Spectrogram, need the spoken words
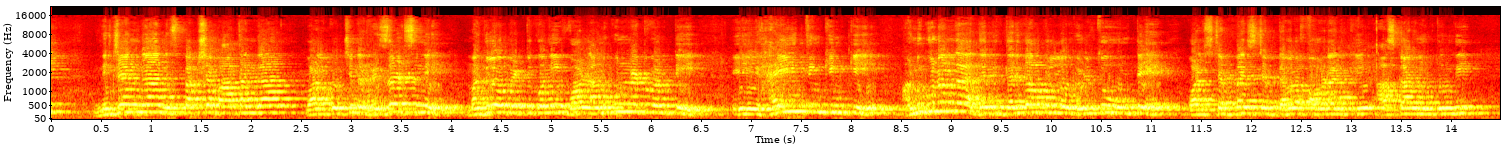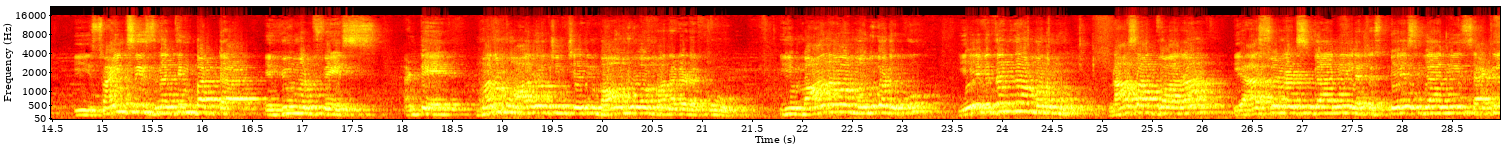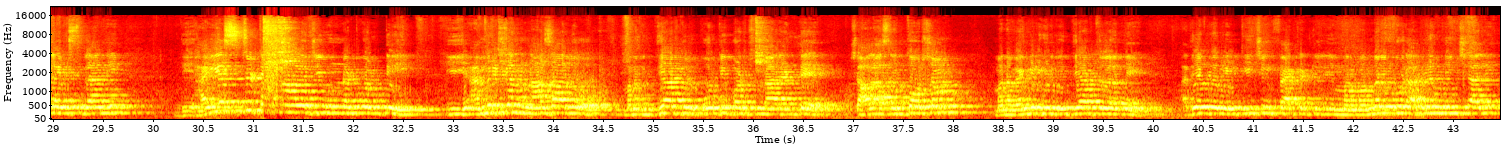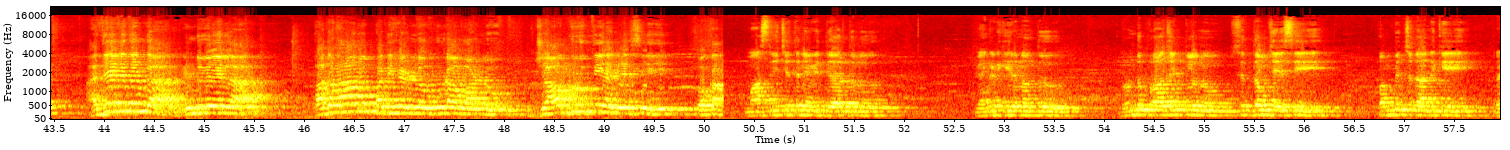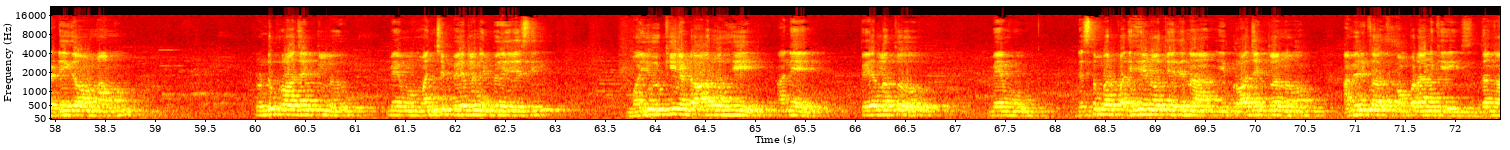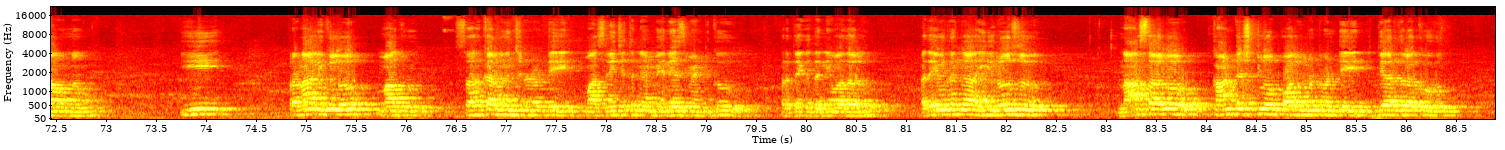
నిజంగా నిష్పక్షపాతంగా వాళ్ళకు వచ్చిన రిజల్ట్స్ని మదిలో పెట్టుకొని వాళ్ళు అనుకున్నటువంటి ఈ హై థింకింగ్కి అనుగుణంగా దరి దరిదాపుల్లో వెళుతూ ఉంటే వాళ్ళు స్టెప్ బై స్టెప్ డెవలప్ అవడానికి ఆస్కారం ఉంటుంది. ఈ science is nothing but a human face అంటే మనము ఆలోచించేది మానవ మనగడకు. ఈ మానవ మనుగడకు ఏ విధంగా మనము నాసా ద్వారా ఈ ఆస్ట్రోనట్స్ కానీ లేకపోతే స్పేస్ కానీ శాటిలైట్స్ కానీ ది హైయెస్ట్ టెక్నాలజీ ఉన్నటువంటి ఈ అమెరికన్ నాసాలో మన విద్యార్థులు పోటీ పడుతున్నారంటే చాలా సంతోషం. మన వెంకటగిరి విద్యార్థులని అదేవిధంగా ఈ టీచింగ్ ఫ్యాకల్టీని మనం అందరం కూడా అభినందించాలి. అదేవిధంగా రెండు వేల పదహారు పదిహేడులో కూడా వాళ్ళు జాగృతి అనేసి ఒక మా శ్రీ చైతన్య విద్యార్థులు వెంకటగిరి నందు రెండు ప్రాజెక్టులను సిద్ధం చేసి పంపించడానికి రెడీగా ఉన్నాము. రెండు ప్రాజెక్టులు మేము మంచి పేర్లను ఎంపిక చేసి మయూకి అండ్ ఆరోహి అనే పేర్లతో మేము డిసెంబర్ పదిహేనవ తేదీన ఈ ప్రాజెక్టులను అమెరికాకు పంపడానికి సిద్ధంగా ఉన్నాము. ఈ ప్రణాళికలో మాకు సహకారం మా శ్రీ చైతన్య మేనేజ్మెంట్కు ప్రత్యేక ధన్యవాదాలు. అదేవిధంగా ఈరోజు నాసాలో కాంటెస్ట్లో పాల్గొన్నటువంటి విద్యార్థులకు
